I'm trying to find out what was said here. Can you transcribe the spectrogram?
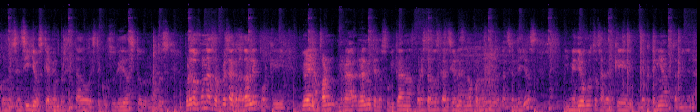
con los sencillos que habían presentado este, con sus videos y todo, ¿no? Entonces, por eso fue una sorpresa agradable porque yo en Farm realmente los ubicaba por estas dos canciones, no conozco otra canción de ellos y me dio gusto saber que lo que tenían pues, también era,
